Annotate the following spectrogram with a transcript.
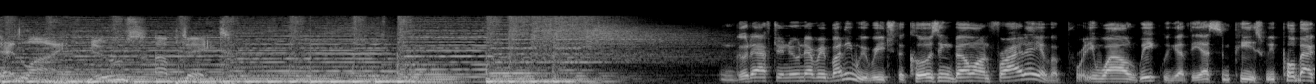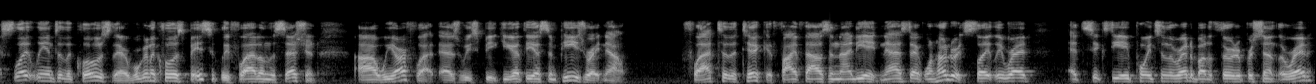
Headline News Update. Good afternoon, everybody. We reached the closing bell on Friday of a pretty wild week. We got the S&Ps. We pull back slightly into the close there. We're going to close basically flat on the session. Uh, we are flat as we speak. You got the S&Ps right now, flat to the tick at 5,098. Nasdaq 100 slightly red at 68 points in the red, about a third of percent in the red.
